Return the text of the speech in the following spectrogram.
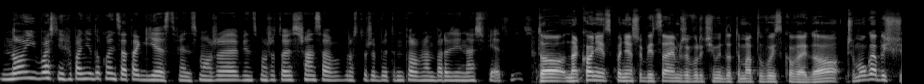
No i właśnie chyba nie do końca tak jest, więc może, więc może to jest szansa po prostu, żeby ten problem bardziej naświetlić. To na koniec, ponieważ obiecałem, że wrócimy do tematu wojskowego, czy mogłabyś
